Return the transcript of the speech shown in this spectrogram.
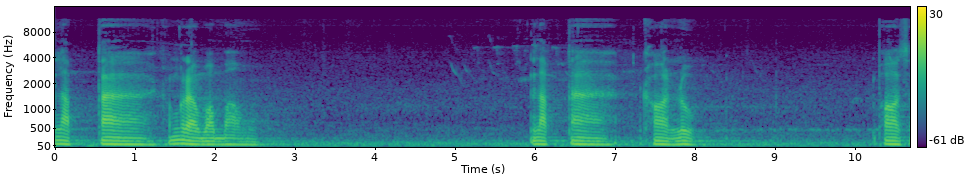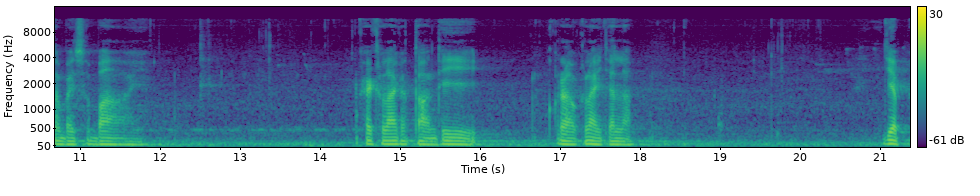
หลับตาของเราเบาๆ หลับตาคลอดลูก พอสบายสบาย คล้ายๆกับตอนที่เราใกล้จะหลับ อย่าไป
